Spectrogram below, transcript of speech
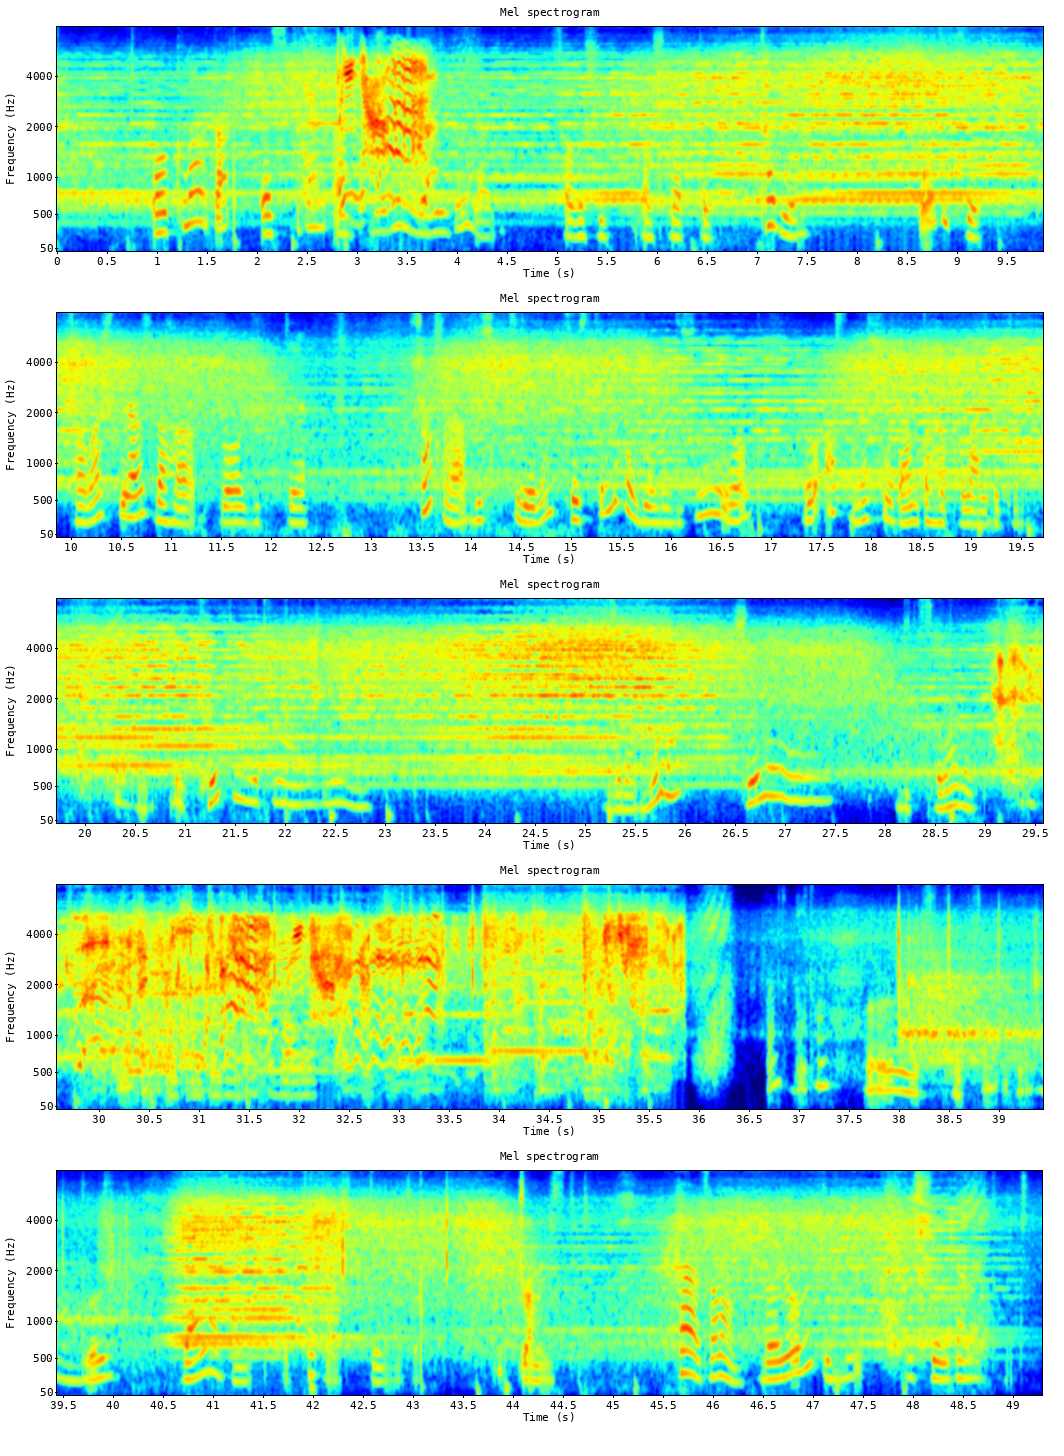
orklar da eskiden elflerin yayıldığı yerde savaşı başlattı. Tabii oradaki savaş biraz daha zor gitti. Sonra bizimkilerin kestirme olduğunu düşünüyor ve aslında şuradan daha kolay bakın. Böyle kötü yapıyor değil mi? Mesela buradan şöyle gitseler bak. Arkadaşlar böyle nasıl bağlantı Ben buradan şöyle yapsam böyle böyle derlersen tekrar deneyeceğim. Hiç canım istedi. Ha tamam böyle olunca bu, bu şeyden deneyeceğim.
